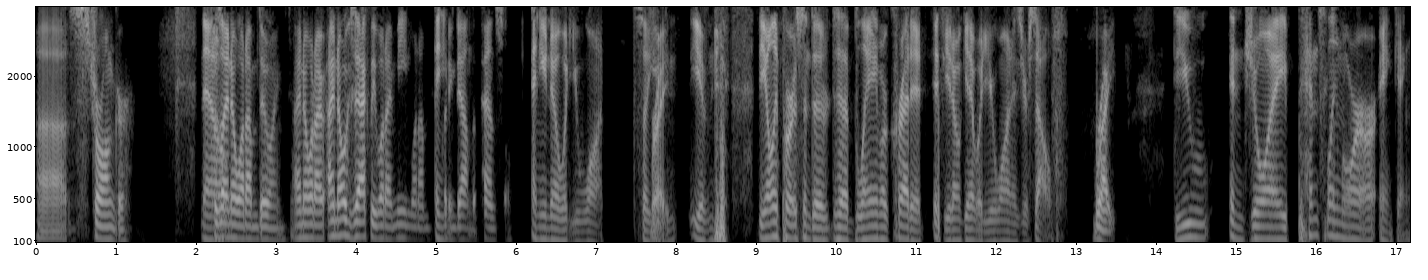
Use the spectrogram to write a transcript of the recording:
uh, stronger because I know what I'm doing. I know what I, I know exactly what I mean when I'm putting down the pencil. and you know what you want. So you, Right. you have the only person to, to blame or credit if you don't get what you want is yourself. Right. Do you enjoy penciling more or inking?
